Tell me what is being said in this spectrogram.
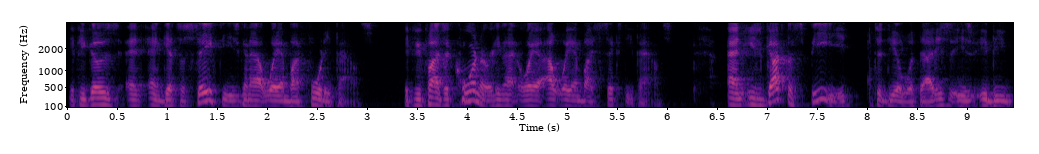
If he goes and, and gets a safety, he's going to outweigh him by 40 pounds. If he finds a corner, he might outweigh, outweigh him by 60 pounds. And he's got the speed to deal with that. He's, he's, he'd be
